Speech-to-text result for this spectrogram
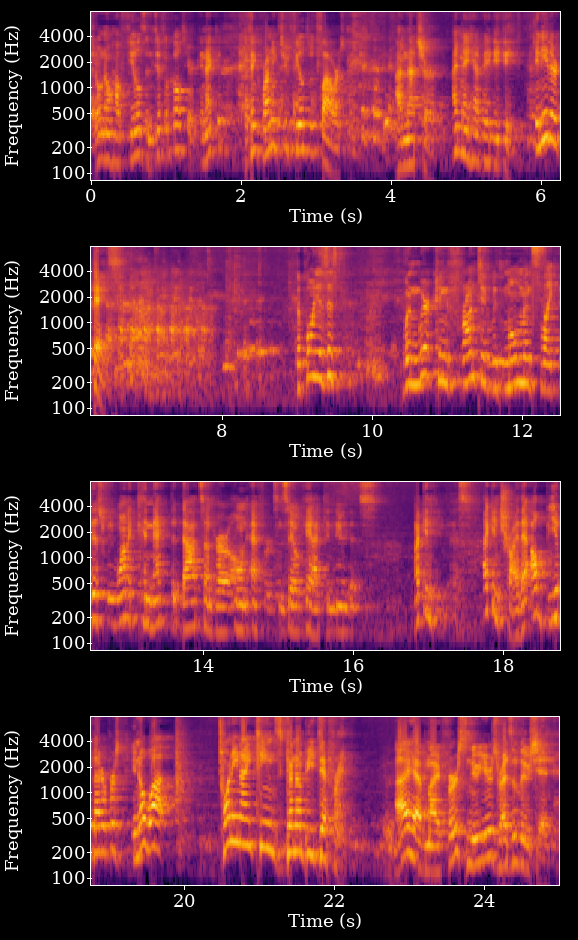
I don't know how fields and difficulty are connected. I think running through fields with flowers, maybe. I'm not sure. I may have ADD. In either case, the point is this when we're confronted with moments like this, we want to connect the dots under our own efforts and say, okay, I can do this. I can do this. I can try that. I'll be a better person. You know what? 2019's going to be different. I have my first New Year's resolution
